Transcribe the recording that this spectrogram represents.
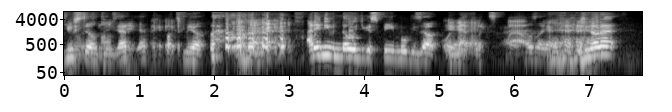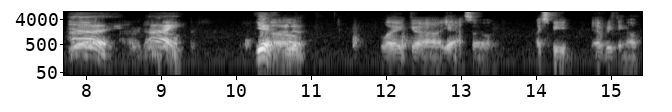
you still do that. That fucks me up. I didn't even know you could speed movies up on Yeah. Netflix. I- Wow. I was like, Yeah. did you know that? Yeah. Hi. I've never done Hi. that. Yeah. Um, I know. Like, uh, yeah, so I speed everything up.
